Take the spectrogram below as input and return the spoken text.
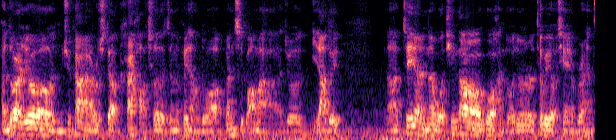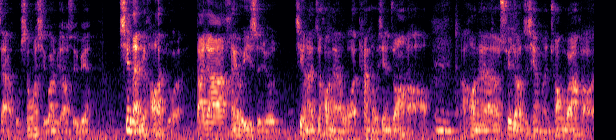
很多人就你去看 d a l 开好车的真的非常多，奔驰、宝马就一大堆。然后这些人呢，我听到过很多，就是特别有钱，也不是很在乎，生活习惯比较随便。现在已经好很多了，大家很有意思，就进来之后呢，我探头先装好，嗯然后呢，睡觉之前门窗关好，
